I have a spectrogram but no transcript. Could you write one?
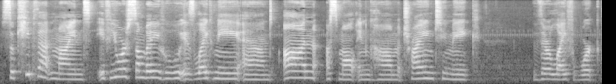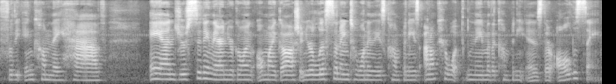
So keep that in mind. If you are somebody who is like me and on a small income, trying to make their life work for the income they have, and you're sitting there and you're going, oh my gosh, and you're listening to one of these companies, I don't care what the name of the company is, they're all the same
